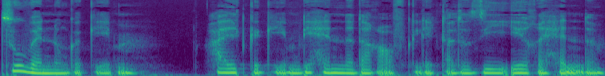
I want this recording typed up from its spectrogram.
Zuwendung gegeben, Halt gegeben, die Hände darauf gelegt, also sie ihre Hände.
